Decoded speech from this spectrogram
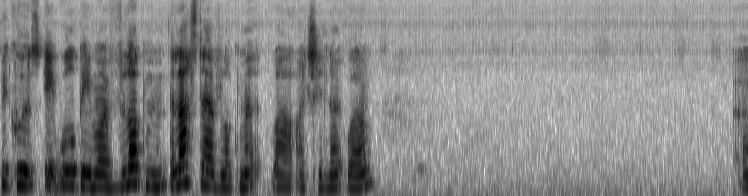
because it will be my vlog, the last day of vlogmas, well actually no it won't, Uh, I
